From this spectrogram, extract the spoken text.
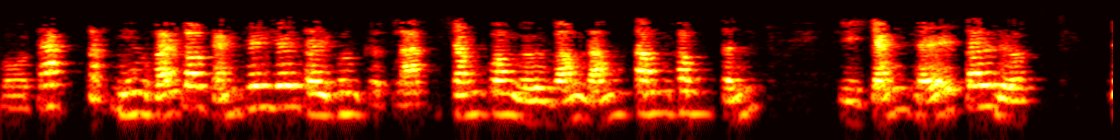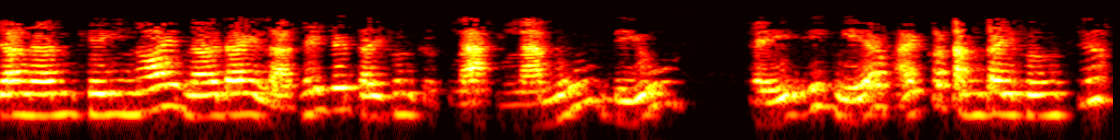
Bồ Tát tất nhiên phải có cảnh thế giới Tây Phương cực lạc trong con người vọng động, tâm không tỉnh thì chẳng thể tới được. Cho nên khi nói nơi đây là thế giới Tây Phương cực lạc là muốn biểu thị ý nghĩa phải có tâm Tây Phương trước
